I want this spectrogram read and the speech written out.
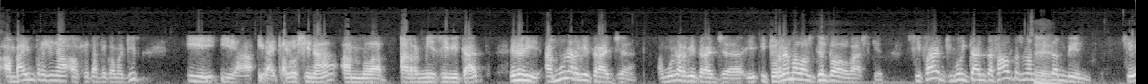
em va impressionar el Getafe com a equip i, i, i vaig al·lucinar amb la permissivitat. És a dir, amb un arbitratge, amb un arbitratge, i, i tornem a l'exemple del bàsquet. Si faig 80 faltes, m'empiten Sí. 20. Si,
